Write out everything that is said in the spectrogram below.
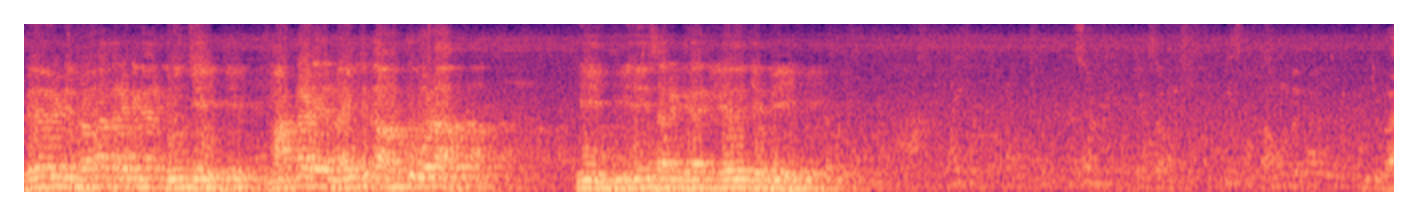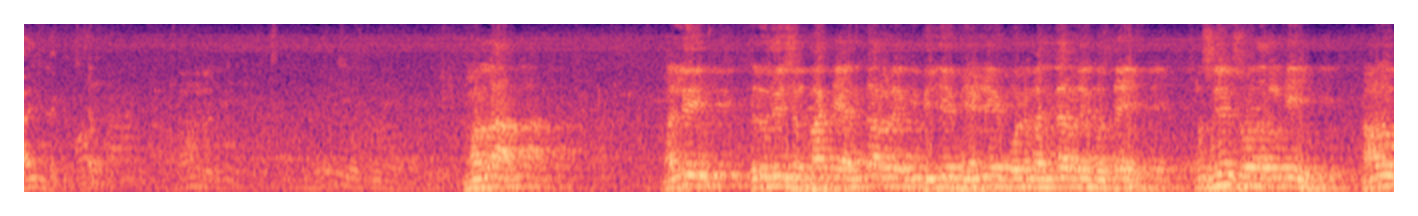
వేమిరెడ్డి ప్రభాకర్ రెడ్డి గారి గురించి మాట్లాడే నైతిక హక్కు కూడా ఈ విజయసాయి రెడ్డి గారికి లేదని చెప్పి మళ్ళా మళ్ళీ తెలుగుదేశం పార్టీ అధికారంలోకి బీజేపీ ఎన్డీఏ కూటమి అధికారంలోకి వస్తే ముస్లిం సోదరులకి నాలుగు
